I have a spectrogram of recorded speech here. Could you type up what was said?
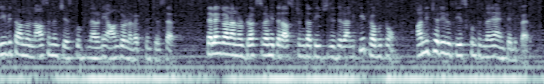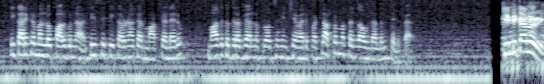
జీవితాలను నాశనం చేసుకుంటున్నారని ఆందోళన వ్యక్తం చేశారు. తెలంగాణను డ్రగ్స్ రహిత రాష్ట్రంగా తీర్చిదిద్దడానికి ప్రభుత్వం అన్ని చర్యలు తీసుకుంటుందని ఆయన తెలిపారు. ఈ కార్యక్రమంలో పాల్గొన్న డీసీపీ కరుణాకర్ మాట్లాడారు. మాదక ద్రవ్యాలను ప్రోత్సహించే వారి పట్ల అప్రమత్తంగా ఉండాలని తెలిపారు. కింది కానూరి.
